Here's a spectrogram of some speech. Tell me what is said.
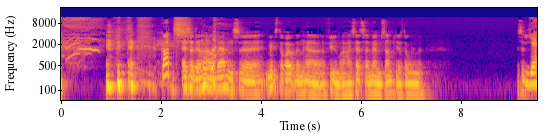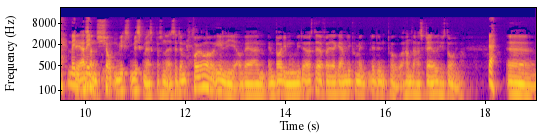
Godt. altså den har verdens øh, mindste røv, den her film, og har sat sig mellem samtlige af stolene. Altså, Ja, men, det er men sådan en sjov mix, miskmask på sådan noget. Altså, den prøver jo egentlig at være en, body movie. Det er også derfor, jeg gerne lige komme ind, lidt ind på ham, der har skrevet historien. ja, Øh,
